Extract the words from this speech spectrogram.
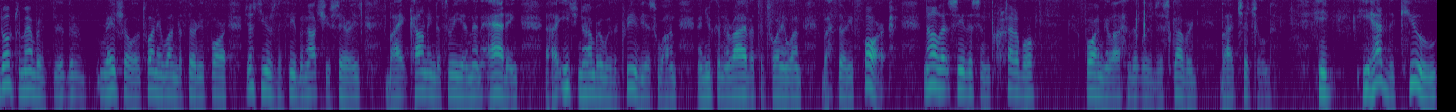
don't remember the, the ratio of 21 to 34, just use the Fibonacci series by counting to three and then adding uh, each number with the previous one, and you can arrive at the 21 by 34. Now let's see this incredible formula that was discovered by Tschichold. He, he had the cue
